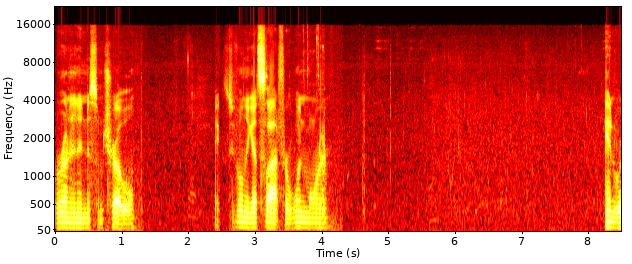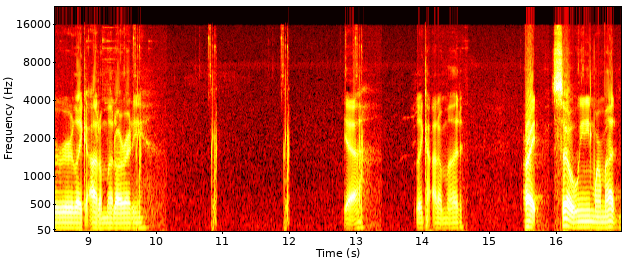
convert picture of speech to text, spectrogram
running into some trouble. We've only got slot for one more. And we're like out of mud already. Yeah, like out of mud. Alright, so we need more mud.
